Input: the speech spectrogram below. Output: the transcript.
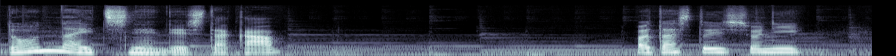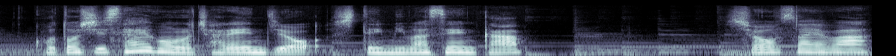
どんな一年でしたか？私と一緒に今年最後のチャレンジをしてみませんか？詳細は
